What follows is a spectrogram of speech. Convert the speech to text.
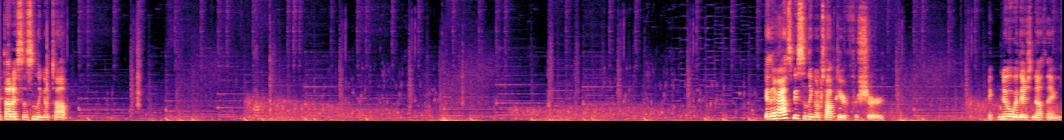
I thought I saw something up top. Yeah, there has to be something up top here for sure. Like, no, where there's nothing.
